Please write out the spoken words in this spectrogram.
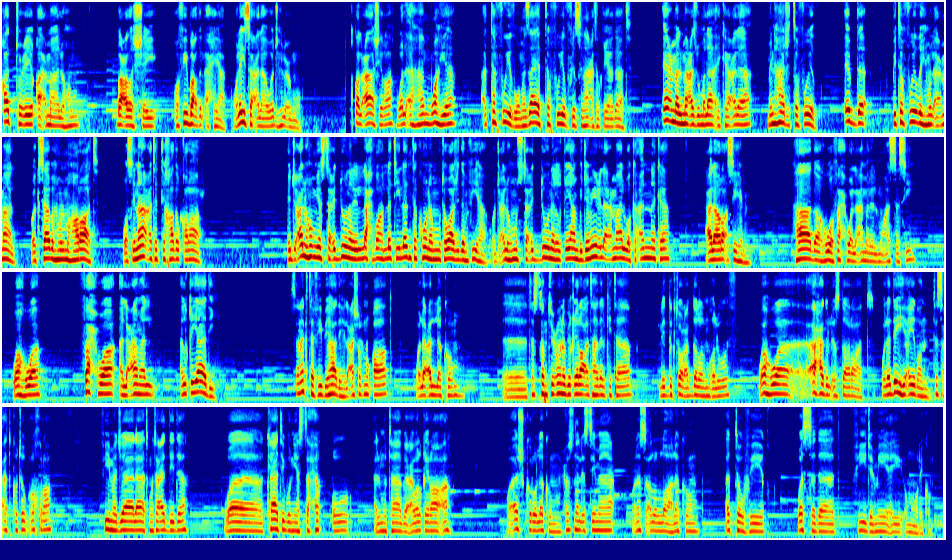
قد تعيق أعمالهم بعض الشيء وفي بعض الأحيان وليس على وجه العموم. النقطة العاشرة والأهم وهي التفويض ومزايا التفويض في صناعة القيادات. اعمل مع زملائك على منهاج التفويض. ابدأ بتفويضهم الأعمال. وإكسابهم المهارات وصناعة اتخاذ القرار. اجعلهم يستعدون للحظة التي لن تكون متواجدا فيها واجعلهم مستعدون للقيام بجميع الأعمال وكأنك على رأسهم. هذا هو فحوى العمل المؤسسي وهو فحوى العمل القيادي. سنكتفي بهذه العشر نقاط ولعلكم تستمتعون بقراءة هذا الكتاب للدكتور عبد الله المغلوث وهو أحد الإصدارات ولديه أيضا تسعة كتب أخرى في مجالات متعددة وكاتب يستحق المتابعة والقراءة. وأشكر لكم حسن الاستماع ونسأل الله لكم التوفيق والسداد في جميع أموركم.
